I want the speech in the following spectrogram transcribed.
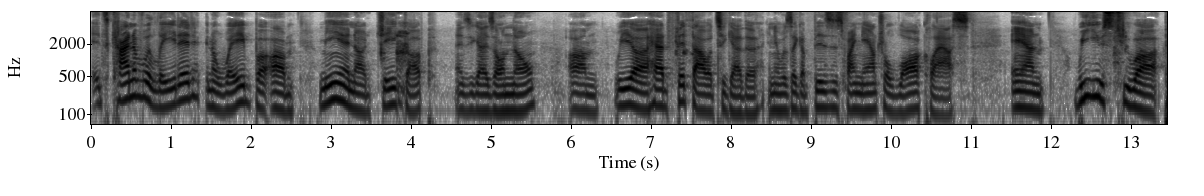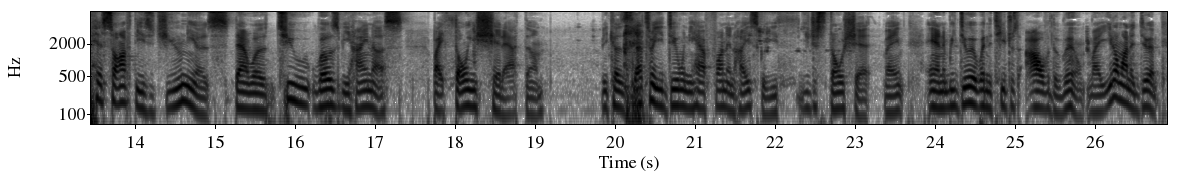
it's kind of related in a way, but um, me and uh, Jacob, as you guys all know, um, we uh, had fifth hour together, and it was like a business financial law class, and we used to uh, piss off these juniors that were two rows behind us by throwing shit at them. Because that's what you do when you have fun in high school. You you just throw shit, right? And we do it when the teacher's out of the room, right? You don't want to do it.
